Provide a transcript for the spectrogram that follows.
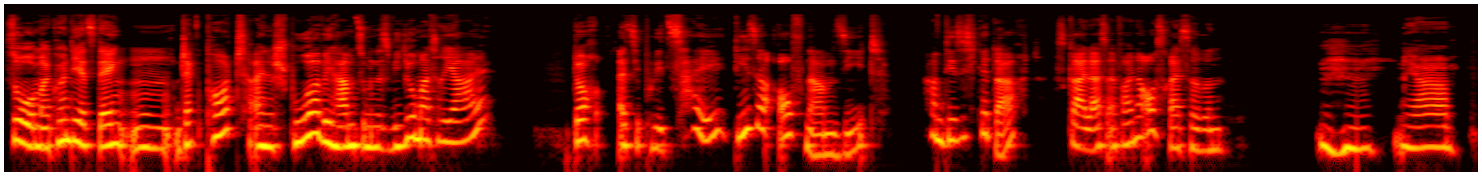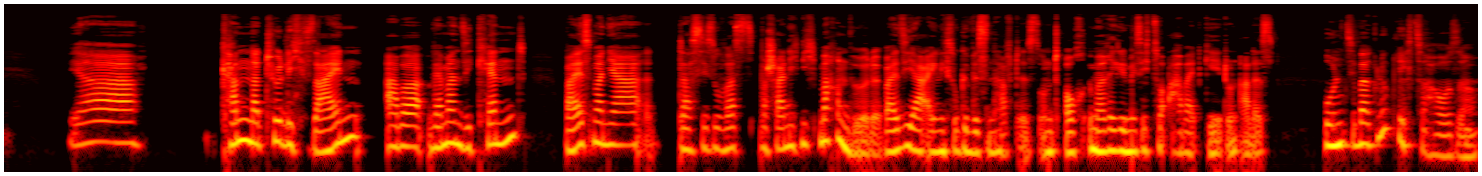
So, man könnte jetzt denken, Jackpot, eine Spur, wir haben zumindest Videomaterial. Doch als die Polizei diese Aufnahmen sieht, haben die sich gedacht, Skylar ist einfach eine Ausreißerin. Mhm. Ja, ja, kann natürlich sein, aber wenn man sie kennt, weiß man ja, dass sie sowas wahrscheinlich nicht machen würde, weil sie ja eigentlich so gewissenhaft ist und auch immer regelmäßig zur Arbeit geht und alles. Und sie war glücklich zu Hause.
